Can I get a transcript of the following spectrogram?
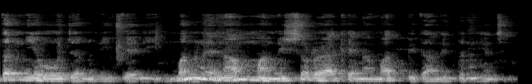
ધન્ય ઓ જનની તેની, મનને નામમાં નિશ્ચળ રાખે એના માત પિતાને ધન્ય છે.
